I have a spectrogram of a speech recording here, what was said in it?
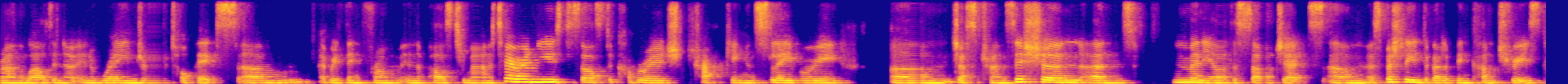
around the world in a, in a range of topics, um, everything from in the past humanitarian news, disaster coverage, trafficking and slavery, um, just transition and many other subjects, um, especially in developing countries.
